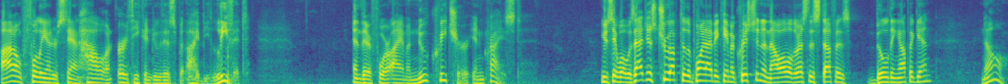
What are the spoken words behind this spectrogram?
I don't fully understand how on earth he can do this, but I believe it. And therefore, I am a new creature in Christ. You say, well, was that just true up to the point I became a Christian and now all of the rest of this stuff is building up again? No.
